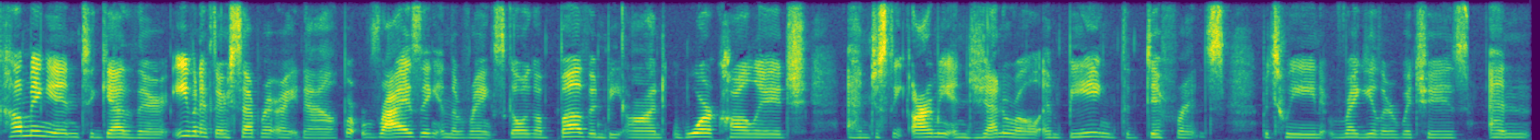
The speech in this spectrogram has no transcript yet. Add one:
coming in together, even if they're separate right now, but rising in the ranks, going above and beyond War College and just the army in general, and being the difference between regular witches and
